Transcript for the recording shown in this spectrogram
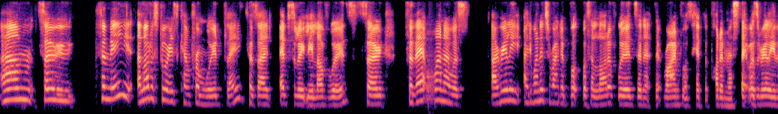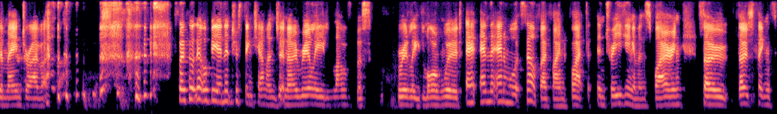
Um, so for me, a lot of stories come from wordplay because I absolutely love words. So for that one, I was I really I wanted to write a book with a lot of words in it that rhymed with hippopotamus. That was really the main driver. so I thought that would be an interesting challenge, and I really love this really long word. And, and the animal itself, I find quite intriguing and inspiring. So those things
